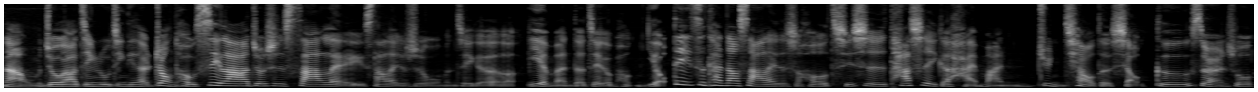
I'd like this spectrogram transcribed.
那我们就要进入今天的重头戏啦，就是沙雷。沙雷就是我们这个也门的这个朋友。第一次看到沙雷的时候，其实他是一个还蛮俊俏的小哥，虽然说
